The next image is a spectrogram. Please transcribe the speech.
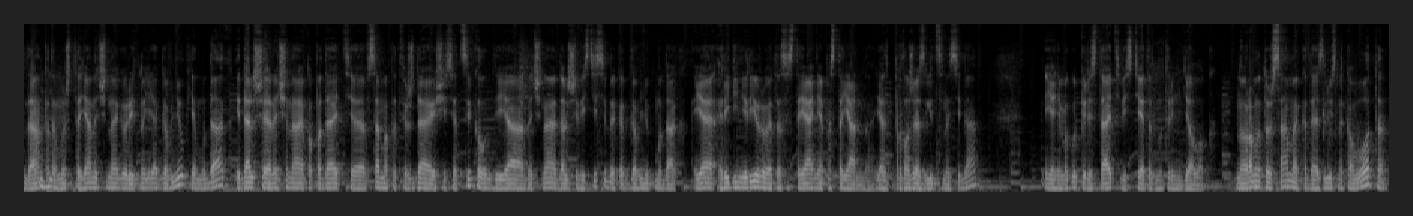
да, mm-hmm. потому что я начинаю говорить, ну я говнюк, я мудак, и дальше я начинаю попадать э, в самоподтверждающийся цикл, где я начинаю дальше вести себя как говнюк-мудак. Я регенерирую это состояние постоянно, я продолжаю злиться на себя, и я не могу перестать вести этот внутренний диалог. Но ровно то же самое, когда я злюсь на кого-то,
